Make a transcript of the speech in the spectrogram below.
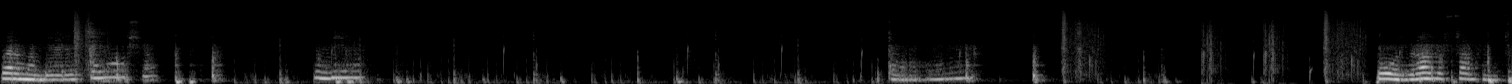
Ферма деревця наша. Любима. Так. О, зразу саджанці.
